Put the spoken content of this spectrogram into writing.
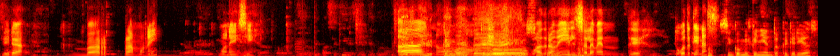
era barra money. Money, sí. Ay, no. Tengo- tengo tengo 4000 5.500. solamente. ¿Tú cuánto tienes? 5500, ¿qué querías?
